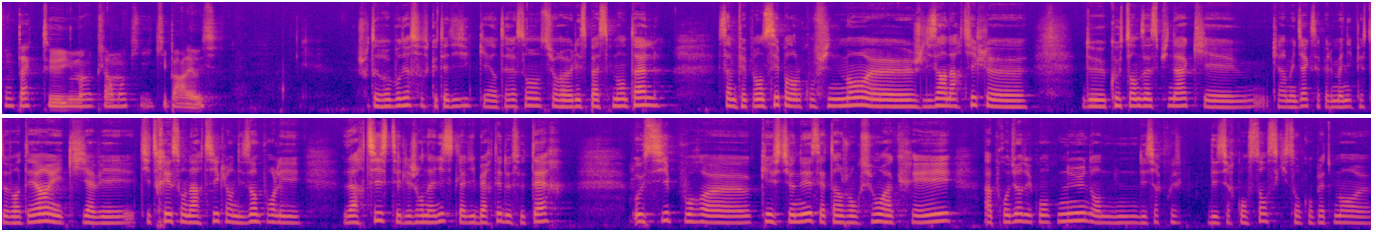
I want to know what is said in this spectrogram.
contact humain, clairement, qui, parlait aussi. Je voudrais rebondir sur ce que tu as dit, qui est intéressant, sur euh, l'espace mental. Ça me fait penser, pendant le confinement, euh, je lisais un article euh, de Costanza Spina, qui est, qui est un média qui s'appelle Manifesto 21, et qui avait titré son article en disant pour les artistes et les journalistes, la liberté de se taire, aussi pour questionner cette injonction à créer, à produire du contenu dans des, des circonstances qui sont complètement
